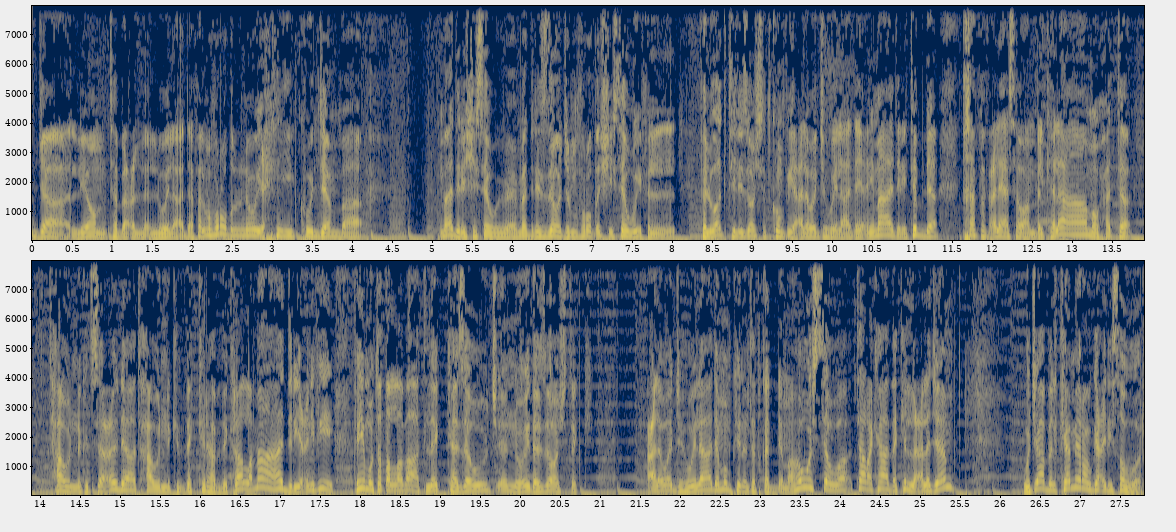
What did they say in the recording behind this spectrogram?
جاء اليوم تبع ال- الولادة فالمفروض إنه يعني يكون جنبها. ما أدري إيش يسوي يعني ما أدري الزوج المفروض إيش يسوي في ال... في الوقت اللي زوجته تكون فيه على وجه ولادة يعني ما أدري تبدأ تخفف عليها سواء بالكلام أو حتى تحاول إنك تساعدها تحاول إنك تذكرها بذكر الله ما أدري يعني في في متطلبات لك كزوج إنه إذا زوجتك على وجه ولادة ممكن انت تقدمها هو إيش سوى؟ ترك هذا كله على جنب وجاب الكاميرا وقاعد يصور.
